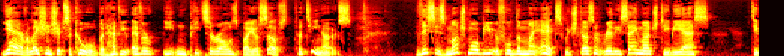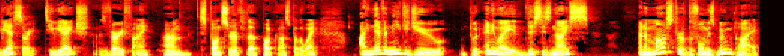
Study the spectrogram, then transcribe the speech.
Yeah, relationships are cool, but have you ever eaten pizza rolls by yourself? Totino's. This is much more beautiful than my ex, which doesn't really say much. TBS. TBS, sorry, TBH. It was very funny. Um, sponsor of the podcast, by the way. I never needed you, but anyway, this is nice. And a master of the form is Moon Pie.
